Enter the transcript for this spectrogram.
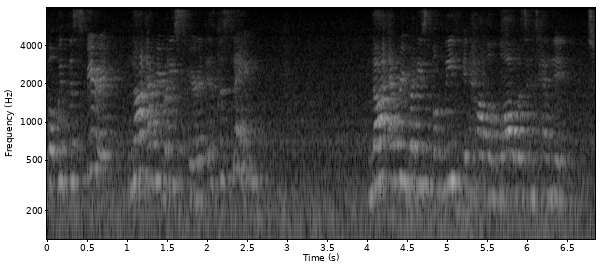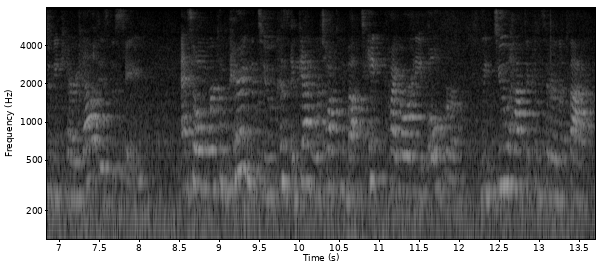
But with the spirit, not everybody's spirit is the same. Not everybody's belief in how the law was intended to be carried out is the same. And so when we're comparing the two, because again, we're talking about take priority over, we do have to consider the fact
